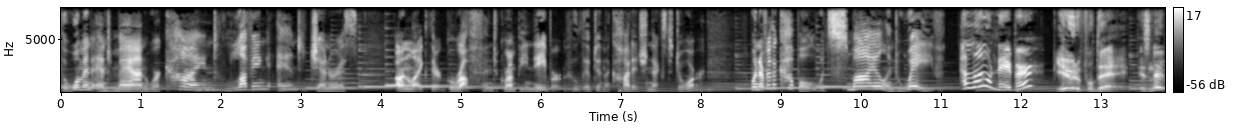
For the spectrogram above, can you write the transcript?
The woman and man were kind, loving, and generous, unlike their gruff and grumpy neighbor who lived in the cottage next door. Whenever the couple would smile and wave, Hello, neighbor! Beautiful day, isn't it?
